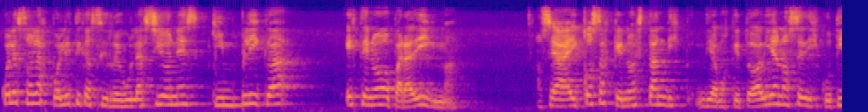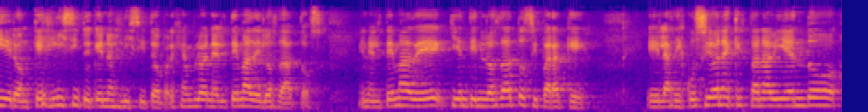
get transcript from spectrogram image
cuáles son las políticas y regulaciones que implica este nuevo paradigma. O sea, hay cosas que no están, digamos, que todavía no se discutieron, qué es lícito y qué no es lícito. Por ejemplo, en el tema de los datos, en el tema de quién tiene los datos y para qué. Eh, las discusiones que están habiendo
